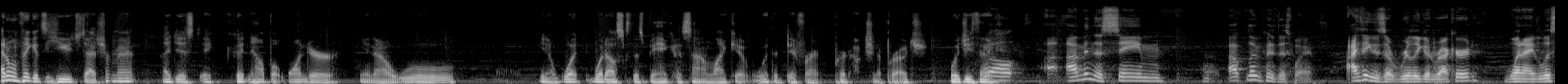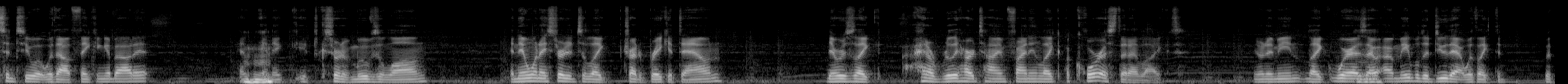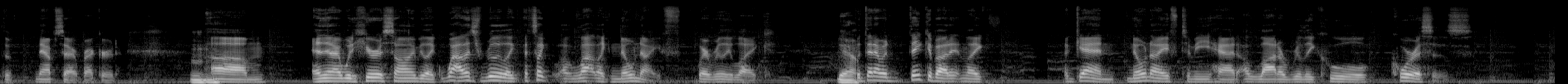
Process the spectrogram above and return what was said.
I don't think it's a huge detriment. I just it couldn't help but wonder, you know, woo, you know what what else could this band could sound like it with a different production approach? What'd you think? Well, I'm in the same. Uh, let me put it this way: I think this is a really good record. When I listen to it without thinking about it, and, Mhm. and it, it sort of moves along, and then when I started to like try to break it down, there was like I had a really hard time finding like a chorus that I liked. You know what I mean? Like whereas I, I'm able to do that with like the with the knapsack record. Mhm. Um, and then I would hear a song and be like, "Wow, that's really like that's like a lot like No Knife, who I really like." yeah, But then I would think about it and like, again, No Knife to me had a lot of really cool choruses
